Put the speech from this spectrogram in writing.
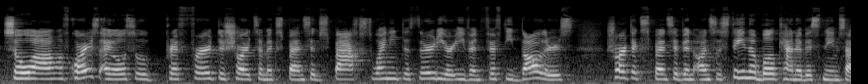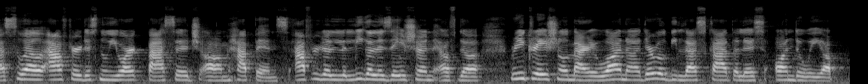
So, um, of course, I also prefer to short some expensive SPACs, 20 to 30 or even $50. Short expensive and unsustainable cannabis names as well after this New York passage um, happens. After the legalization of the recreational marijuana, there will be less catalyst on the way up.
